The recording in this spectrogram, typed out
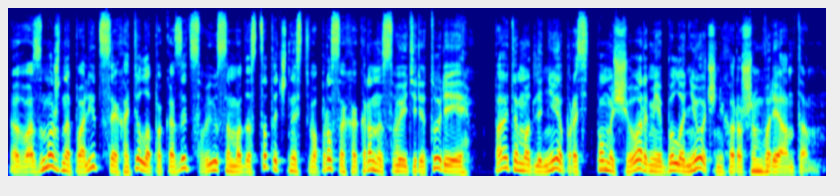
Возможно, полиция хотела показать свою самодостаточность в вопросах охраны своей территории, поэтому для нее просить помощи у армии было не очень хорошим вариантом.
